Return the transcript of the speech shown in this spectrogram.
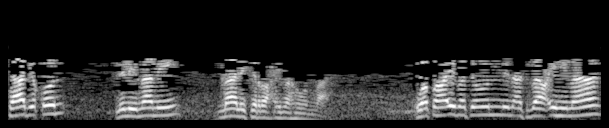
سابق للإمام مالك رحمه الله وطائفة من أتباعهما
